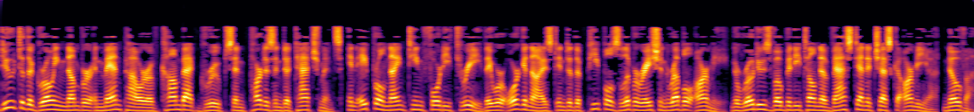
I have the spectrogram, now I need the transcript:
Due to the growing number and manpower of combat groups and partisan detachments, in April 1943 they were organized into the People's Liberation Rebel Army Narodoosvoboditelna Vastanicheska Armia, Nova.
